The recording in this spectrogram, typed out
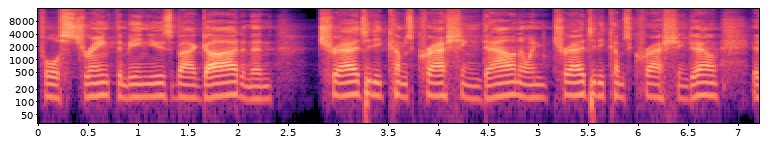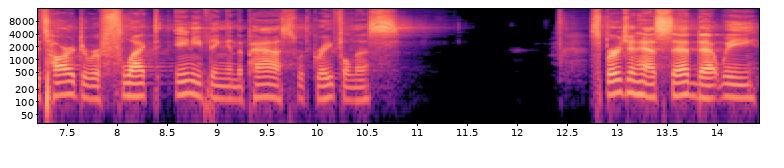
full of strength and being used by God, and then tragedy comes crashing down. And when tragedy comes crashing down, it's hard to reflect anything in the past with gratefulness. Spurgeon has said that we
